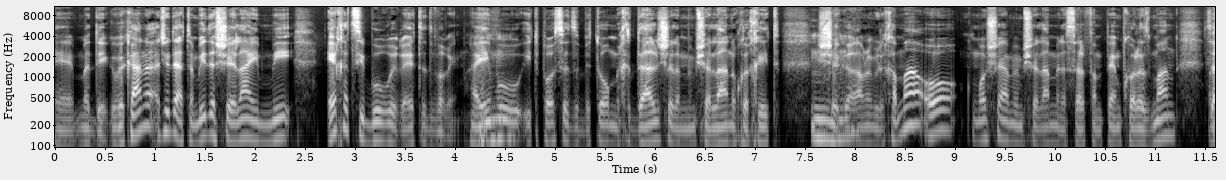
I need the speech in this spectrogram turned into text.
אה, מדאיג. וכאן, אתה יודע, תמיד השאלה היא מי, איך הציבור יראה את הדברים. האם הוא יתפוס את זה בתור מחדל של הממשלה הנוכחית שגרם למלחמה, או כמו שהממשלה מנסה לפמפם כל הזמן, זה.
